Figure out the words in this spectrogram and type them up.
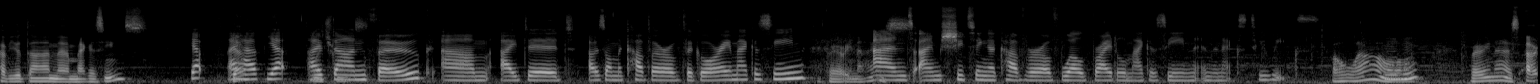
Have you done? Uh, magazines? Yep, I have. Yep, I've Which done ones? Vogue. Um, I did. I was on the cover of Vigore magazine, Very nice. and I'm shooting a cover of World Bridal magazine in the next two weeks. oh wow, Mm-hmm. very nice. Are,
